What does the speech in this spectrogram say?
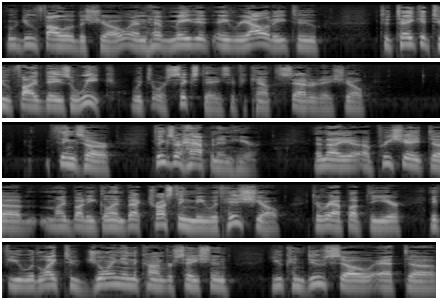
who do follow the show and have made it a reality to to take it to five days a week, which or six days if you count the Saturday show. Things are things are happening here, and I appreciate uh, my buddy Glenn Beck trusting me with his show to wrap up the year. If you would like to join in the conversation, you can do so at uh,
